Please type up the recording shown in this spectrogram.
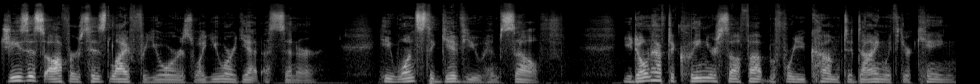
Jesus offers his life for yours while you are yet a sinner. He wants to give you himself. You don't have to clean yourself up before you come to dine with your king.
